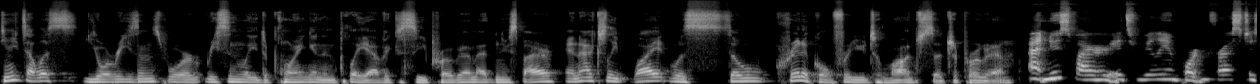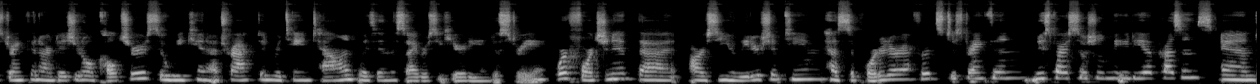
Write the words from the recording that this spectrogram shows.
can you tell us your reasons for recently deploying an employee advocacy program at Nuspire and actually why it was so critical for you to launch such a program? At Nuspire, it's really important for us to strengthen our digital culture so we can attract and retain talent within the cybersecurity industry. We're fortunate that our senior leadership team has supported our efforts to strengthen Nuspire's social media presence, and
